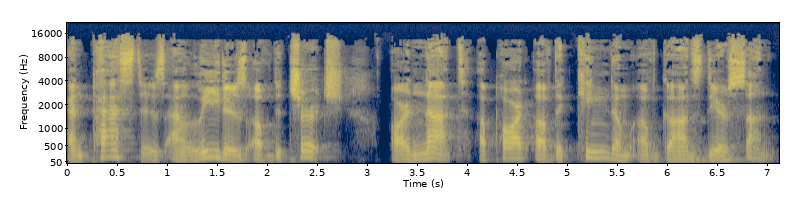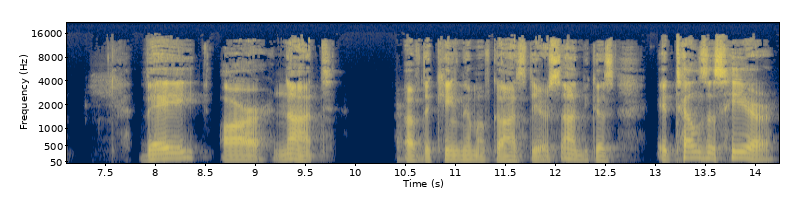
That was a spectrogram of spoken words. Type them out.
and pastors and leaders of the church are not a part of the kingdom of God's dear son. They are not of the kingdom of God's dear son because it tells us here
